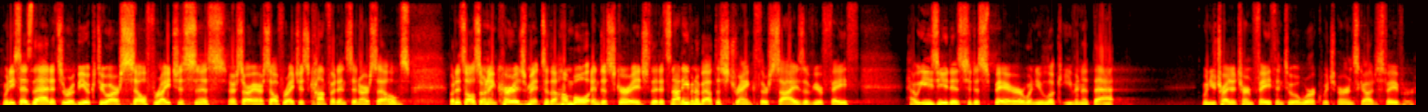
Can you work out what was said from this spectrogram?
When he says that, it's a rebuke to our self-righteousness, or sorry, our self-righteous confidence in ourselves. But it's also an encouragement to the humble and discouraged that it's not even about the strength or size of your faith, how easy it is to despair when you look even at that, when you try to turn faith into a work which earns God's favor.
